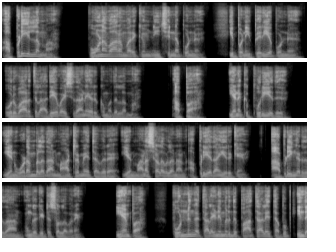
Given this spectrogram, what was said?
அப்படி இல்லம்மா. போன வாரம் வரைக்கும் நீ சின்ன பொண்ணு. இப்போ நீ பெரிய பொண்ணு. ஒரு வாரத்துல அதே வயசுதானே இருக்கும் அதில்லம்மா. அப்பா எனக்கு புரியுது. என் உடம்புல தான் மாற்றமே தவிர என் மனசளவுல நான் அப்படியே தான் இருக்கேன். அப்படிங்கிறது தான் உங்ககிட்ட சொல்ல வரேன். ஏன்பா பொண்ணுங்க தலை நிமிர்ந்து பார்த்தாலே தப்பு. இந்த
